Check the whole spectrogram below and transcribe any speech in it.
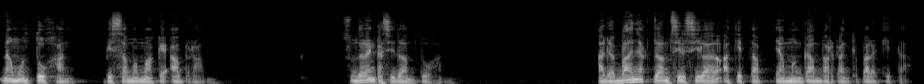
Namun Tuhan bisa memakai Abraham. Saudara yang kasih dalam Tuhan. Ada banyak dalam silsilah Alkitab yang menggambarkan kepada kita.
